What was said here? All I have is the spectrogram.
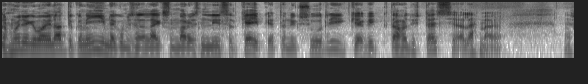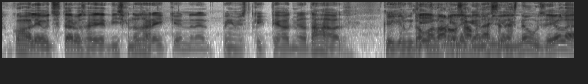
noh, muidugi ma olin natuke naiivne, kui ma sinna läksin, ma arvasin, lihtsalt käibki, et on üks suur riik ja kõik tahavad ühte asja ja lähme. kohale jõudsid, aru said, et viiskümmend osariiki on ja need põhimõtteliselt kõik teevad, mida tahavad kõigil mingid omad arusaamad asjadest. nõus ei ole,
